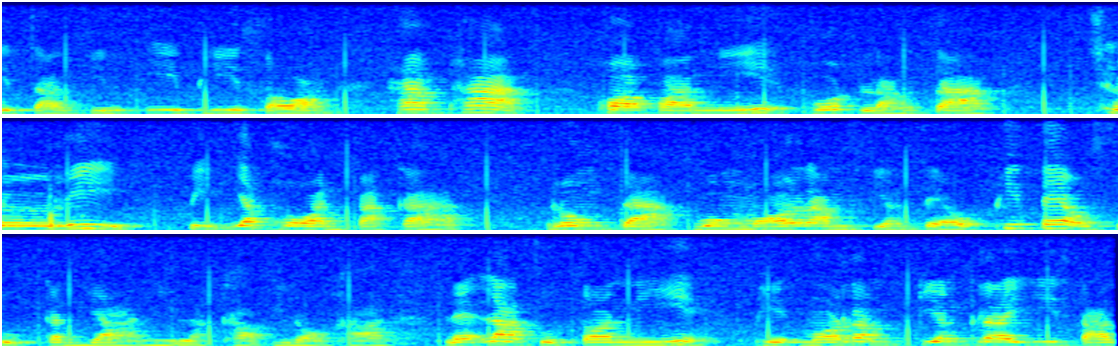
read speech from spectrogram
อีสานศิลป์ EP 2 ห้ามพลาด ข้อความนี้โพสต์หลังจากเชอรี่ปิยพรประกาศ ลงจากวงหมอรำเสียงแจ๋วพี่แต้วสุกัญญานี่แหละค่ะพี่น้องคะ และล่าสุดตอนนี้เพจหมอรำเกียงไกรอีสาน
